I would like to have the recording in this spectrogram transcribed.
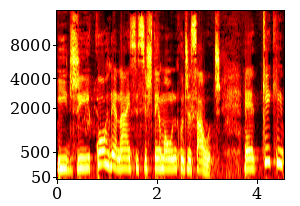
e de coordenar esse sistema único de saúde. É, que que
